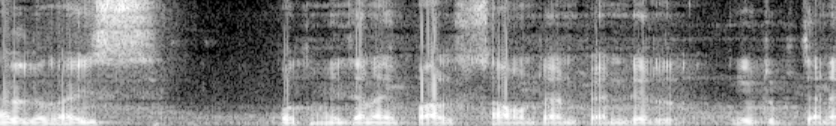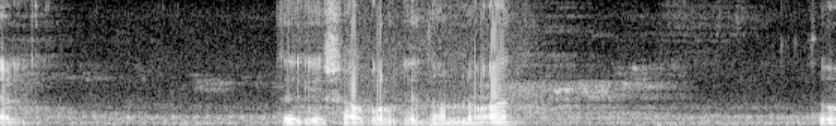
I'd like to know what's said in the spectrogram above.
হ্যালো গাইস প্রথমে জানাই pulse sound and pandal YouTube channel থেকে সকলকে ধন্যবাদ। তো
